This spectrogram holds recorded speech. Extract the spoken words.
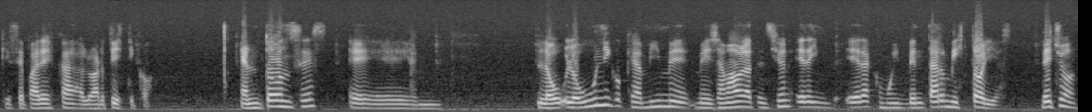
que se parezca a lo artístico. Entonces, eh, lo, único que a mí me, llamaba la atención era, era como inventarme historias. De hecho,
